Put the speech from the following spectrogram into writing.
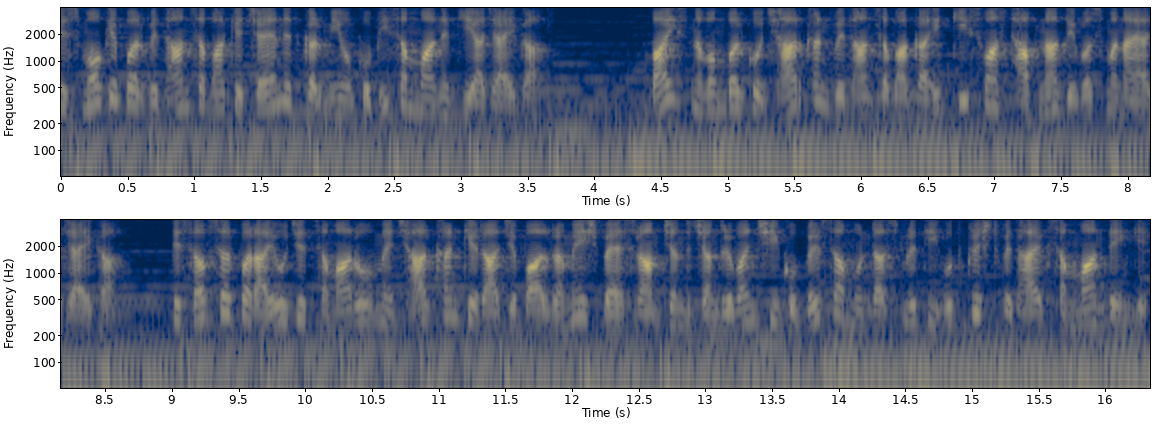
इस मौके पर विधानसभा के चयनित कर्मियों को भी सम्मानित किया जाएगा। 22 नवंबर को झारखंड विधानसभा का 21वां स्थापना दिवस मनाया जाएगा। इस अवसर पर आयोजित समारोह में झारखंड के राज्यपाल रमेश बैस रामचंद्र चंद्रवंशी को बिरसा मुंडा स्मृति उत्कृष्ट विधायक सम्मान देंगे।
